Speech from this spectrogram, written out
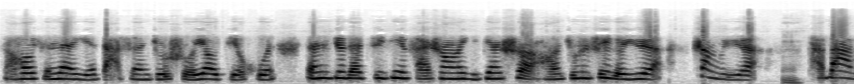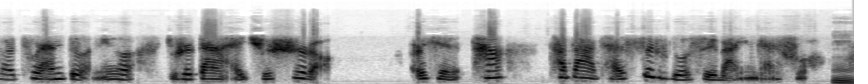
然后现在也打算就是说要结婚，但是就在最近发生了一件事儿，好像就是这个月上个月，嗯他爸爸突然得那个就是肝癌去世了。而且他他爸才四十多岁吧，应该说，嗯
